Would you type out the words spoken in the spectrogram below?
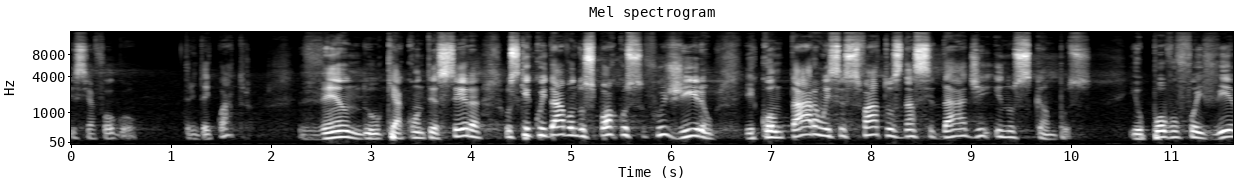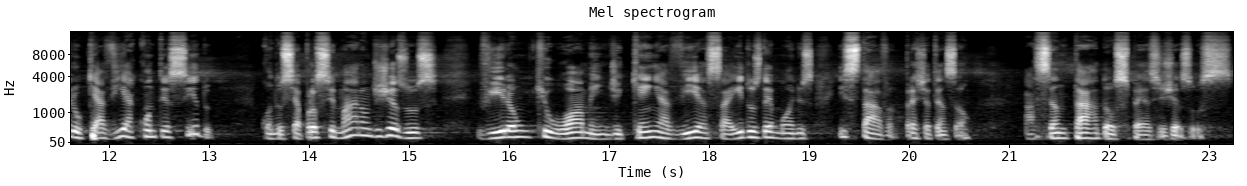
e se afogou. 34. Vendo o que acontecera, os que cuidavam dos porcos fugiram e contaram esses fatos na cidade e nos campos. E o povo foi ver o que havia acontecido. Quando se aproximaram de Jesus, viram que o homem de quem havia saído os demônios estava, preste atenção, assentado aos pés de Jesus,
